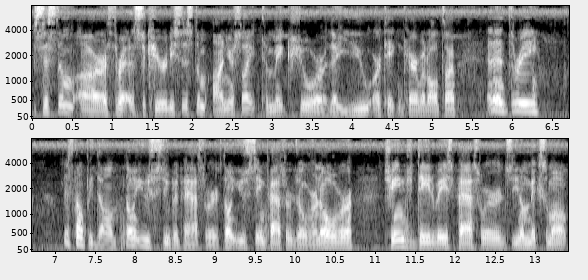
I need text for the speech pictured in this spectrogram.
system or threat security system on your site to make sure that you are taking care of it all time. And then three, just don't be dumb. Don't use stupid passwords. Don't use the same passwords over and over. Change database passwords. You know, mix them up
